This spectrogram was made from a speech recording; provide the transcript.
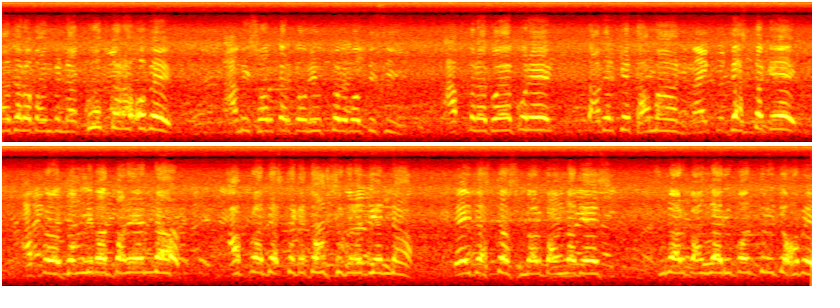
মাজারও ভাঙবেন না। খুব খারাপ হবে। আমি সরকারকে অনুরোধ করে বলতেছি, আপনারা দয়া করে তাদেরকে থামান। দেশটাকে আপনারা জঙ্গলিবাদ বানিয়েন না, আপনারা দেশটাকে ধ্বংস করে দিয়েন না। এই দেশটা সোনার বাংলাদেশ, সোনার বাংলায় রূপান্তরিত হবে।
